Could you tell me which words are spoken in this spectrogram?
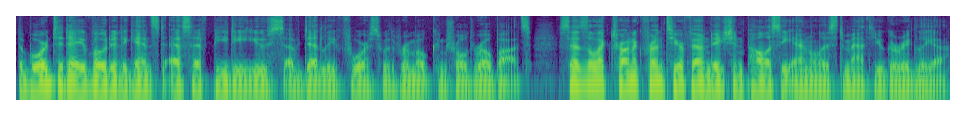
the board today voted against SFPD use of deadly force with remote controlled robots, says Electronic Frontier Foundation policy analyst Matthew Guariglia.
